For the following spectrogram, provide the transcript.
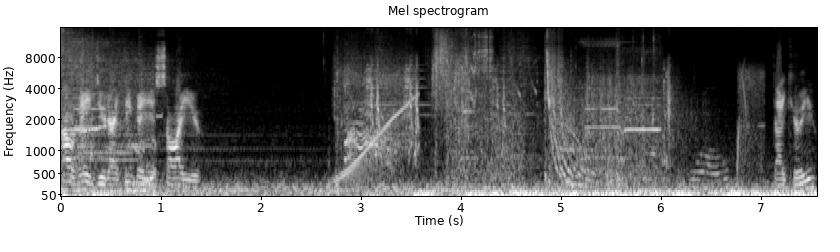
Oh, hey dude, I think I just saw you. Whoa. Did I kill you?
